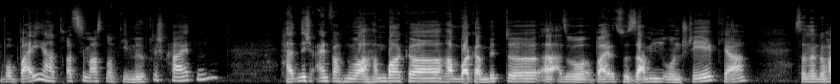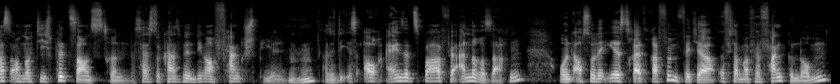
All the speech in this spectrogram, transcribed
Wobei, hat trotzdem hast noch die Möglichkeiten, halt nicht einfach nur Hamburger, Hamburger Mitte, äh, also beide zusammen und Steg, ja, sondern du hast auch noch die Split-Sounds drin. Das heißt, du kannst mit dem Ding auch Funk spielen. Mhm. Also die ist auch einsetzbar für andere Sachen. Und auch so eine ES335 wird ja öfter mal für Funk genommen.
